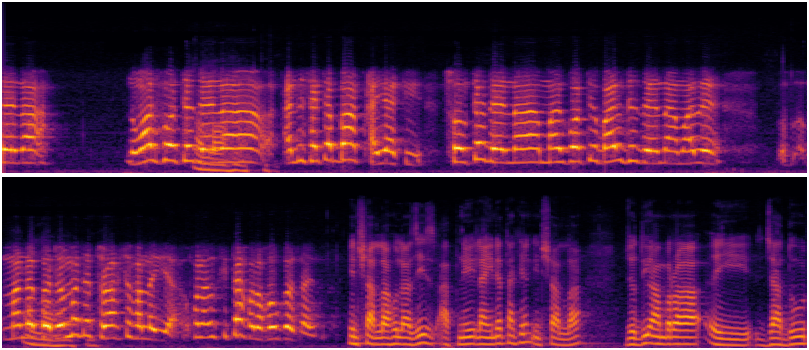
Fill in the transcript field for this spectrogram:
দেয় না নমাজ পড়তে দেয় না আলি সাইটা ভাত খাই আর কি। চলতে দেয় না আমার গতি বাড়িতে দেয় না আমারে মানে বেডের মধ্যে চড়াচ্ছে ফেলাইয়া এখন আমি কিতা করে হোক চাই ইনশাআল্লাহুল আজিজ আপনি লাইনে থাকেন ইনশাআল্লাহ। যদিও আমরা এই জাদুর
